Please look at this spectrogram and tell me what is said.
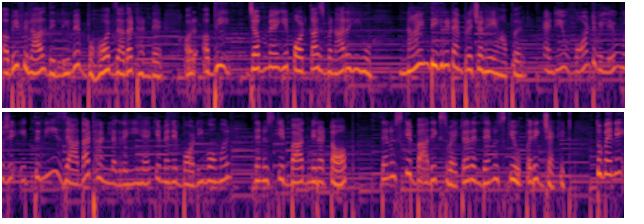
अभी फ़िलहाल दिल्ली में बहुत ज़्यादा ठंड है और अभी जब मैं ये पॉडकास्ट बना रही हूँ नाइन डिग्री टेम्परेचर है यहाँ पर। एंड यू वॉन्ट बिलीव मुझे इतनी ज़्यादा ठंड लग रही है कि मैंने बॉडी वार्मर देन उसके बाद मेरा टॉप देन उसके बाद एक स्वेटर एंड देन उसके ऊपर एक जैकेट तो मैंने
